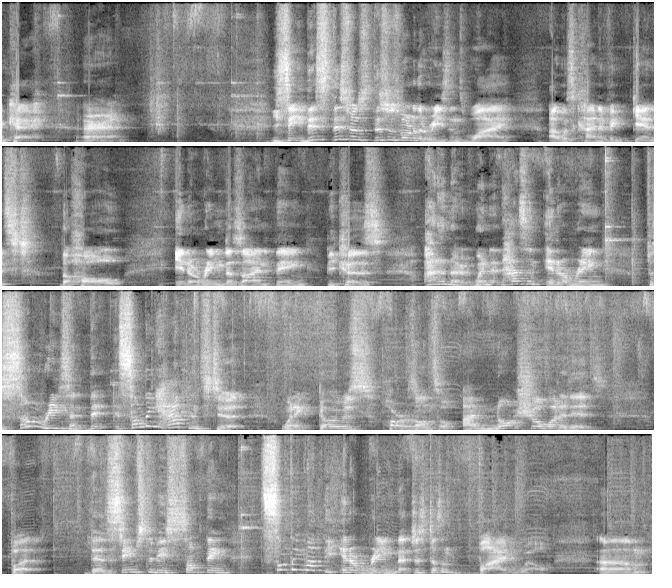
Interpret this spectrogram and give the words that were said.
Okay, alright. You see, this this was this was one of the reasons why I was kind of against the whole inner ring design thing because I don't know, when it has an inner ring for some reason, something happens to it when it goes horizontal. I'm not sure what it is, but there seems to be something, something about the inner ring that just doesn't vibe well. Um,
